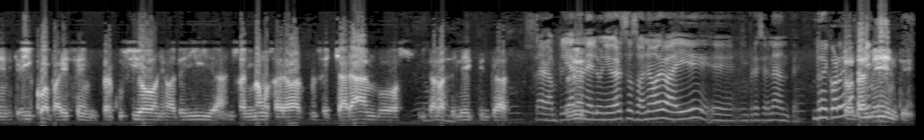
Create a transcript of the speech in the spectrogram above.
en este disco aparecen percusiones, baterías, nos animamos a grabar, no sé, charangos, guitarras eléctricas. Claro, ampliaron el universo sonoro ahí, eh, impresionante. Recordemos Totalmente.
